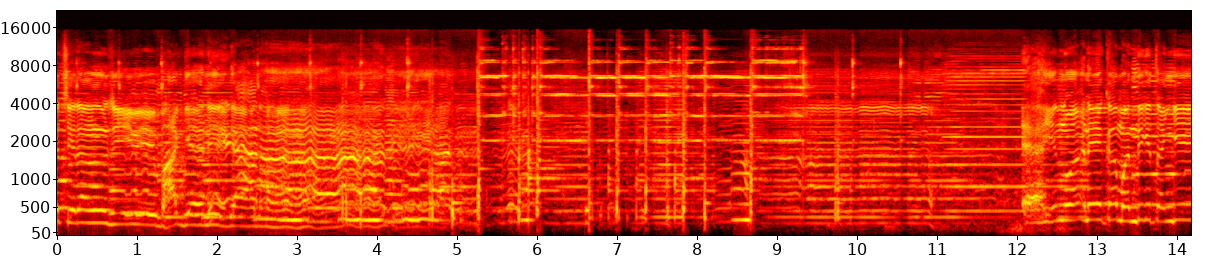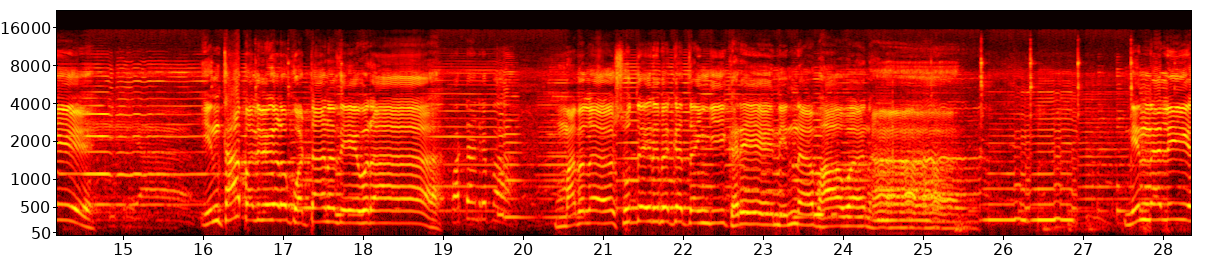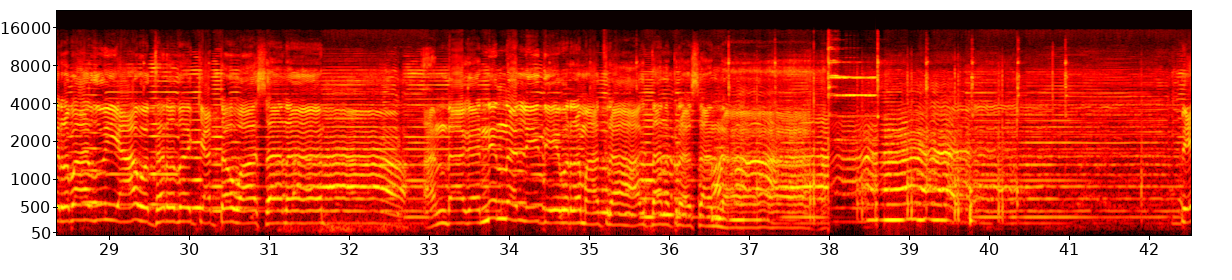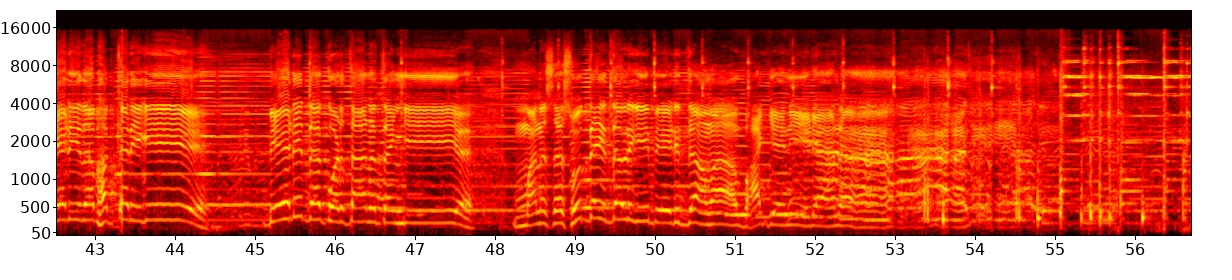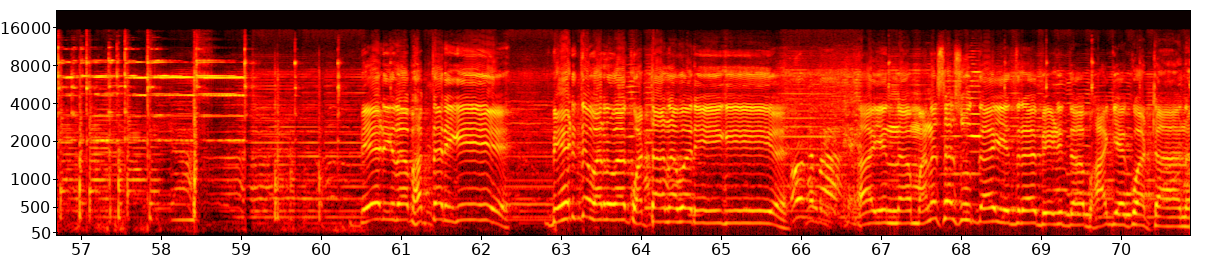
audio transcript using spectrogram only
ಚಿರಂಜೀವಿ ಭಾಗ್ಯ ನಿಗಾನ ಇನ್ನು ಅನೇಕ ಮಂದಿಗೆ ತಂಗಿ. ಇಂಥ ಪದವಿಗಳು ಕೊಟ್ಟಾನ ದೇವರ. ಮೊದಲ ಶುದ್ಧ ಇರಬೇಕ ತಂಗಿ ಖರೆ ನಿನ್ನ ಭಾವನ. ನಿನ್ನಲ್ಲಿ ಇರಬಾರದು ಯಾವ ಥರದ ಕೆಟ್ಟ ವಾಸನ. ಅಂದಾಗ ನಿನ್ನಲ್ಲಿ ದೇವರ ಮಾತ್ರ ಆಗ್ತಾನ ಪ್ರಸನ್ನ. ಬೇಡಿದ ಭಕ್ತರಿಗೆ ಬೇಡಿದ್ದ ಕೊಡ್ತಾನ ತಂಗಿ. ಮನಸ್ಸ ಶುದ್ಧ ಇದ್ದವರಿಗೆ ಬೇಡಿದ್ದ ಅವ ಭಾಗ್ಯ ನೀಡ್ಯಾನ. ಬೇಡಿದ ಭಕ್ತರಿಗೆ ಬೇಡಿದ ಬರುವ ಕೊಟ್ಟಾನವರಿಗೆ. ಇನ್ನ ಮನಸ್ಸ ಶುದ್ಧ ಇದ್ರ ಬೇಡಿದ ಭಾಗ್ಯ ಕೊಟ್ಟಾನ.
